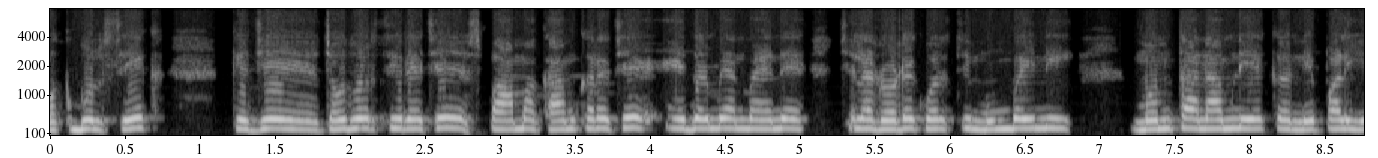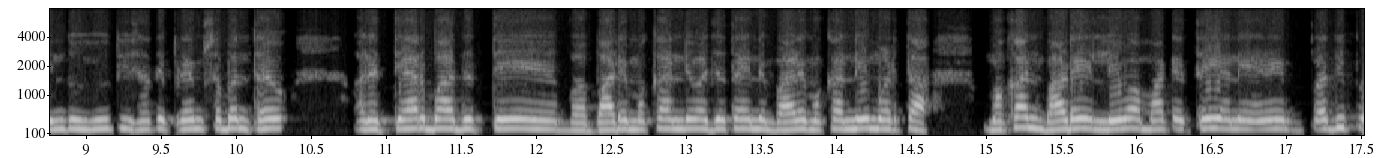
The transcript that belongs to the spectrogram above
મકબુલ શેખ, કે જે ચૌદ વર્ષથી રહે છે, સ્પામાં કામ કરે છે. એ દરમિયાનમાં એને છેલ્લા દોઢેક વર્ષથી મુંબઈની મમતા નામની એક નેપાળી હિન્દુ યુવતી સાથે પ્રેમ સંબંધ થયો. અને ત્યારબાદ તે ભાડે મકાન લેવા જતા એને ભાડે મકાન નહીં મળતા. મકાન ભાડે લેવા માટે થઈ અને એને પ્રદીપ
